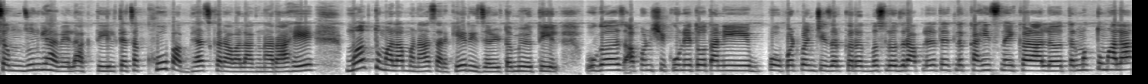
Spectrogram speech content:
समजून घ्यावे लागतील. त्याचा खूप अभ्यास करावा लागणार आहे. मग तुम्हाला मनासारखे रिझल्ट मिळतील. उगज आपण शिकून येतो आणि पोपटपंची जर करत बसलो जर आपल्याला त्यातलं काहीच नाही कळालं तर मग तुम्हाला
